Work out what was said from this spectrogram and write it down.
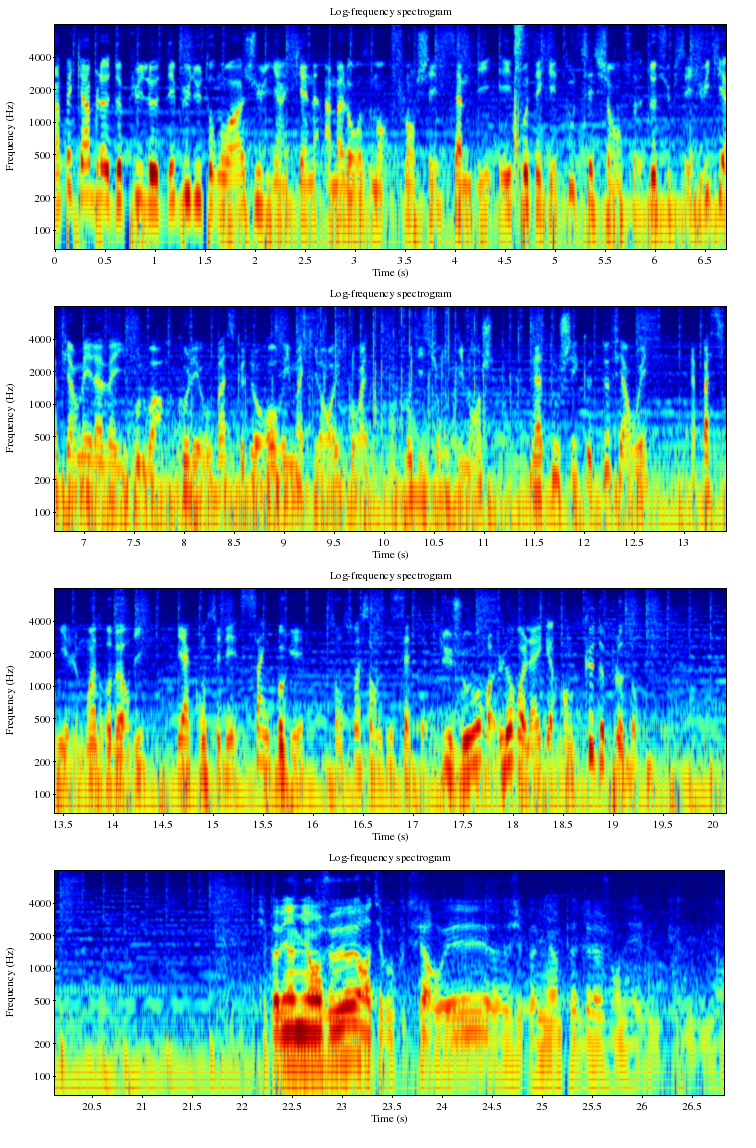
Impeccable depuis le début du tournoi, Julien Ken a malheureusement flanché samedi et hypothéqué toutes ses chances de succès. Lui qui affirmait la veille vouloir coller au basque de Rory McIlroy pour être en position dimanche, n'a touché que deux fairways, n'a pas signé le moindre birdie et a concédé 5 bogeys. Son 77 du jour le relègue en queue de peloton. J'ai pas bien mis en jeu, raté beaucoup de fairway, euh, j'ai pas mis un putt de la journée, donc voilà.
